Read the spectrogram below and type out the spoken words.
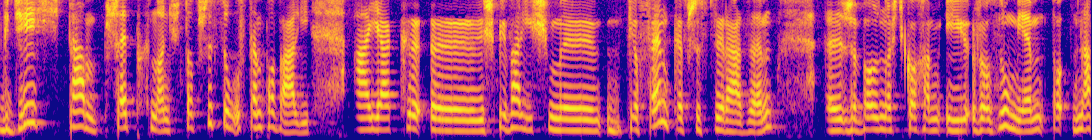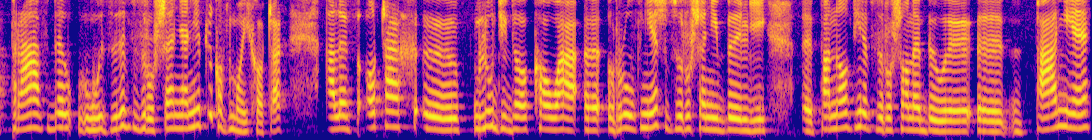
gdzieś tam przepchnąć, to wszyscy ustępowali. A jak e, śpiewaliśmy piosenkę wszyscy razem, e, że wolność kocham i rozumiem, to naprawdę łzy wzruszenia, nie tylko w moich oczach, ale w oczach y, ludzi dookoła y, również wzruszeni byli y, panowie, wzruszone były y, panie.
